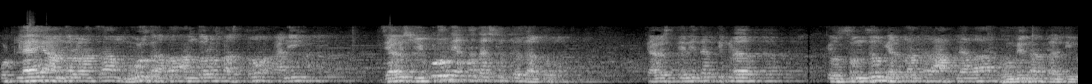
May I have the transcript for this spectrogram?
कुठल्याही आंदोलनाचा मूळ गाभा आंदोलन असतो आणि ज्यावेळेस इकडून एखादा शब्द जातो त्यावेळेस त्यांनी जर तिकडं तो समजून घेतला तर आपल्याला भूमिका कळली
